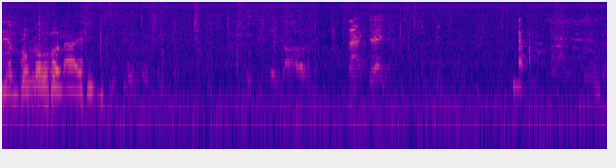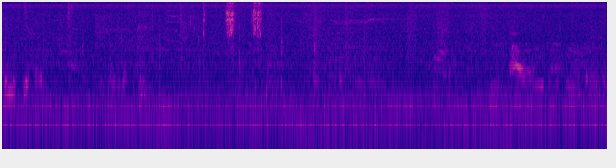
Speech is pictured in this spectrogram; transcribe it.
ទៀតប្រុសដូរខ្លួនឯង nè chơi ស ង្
